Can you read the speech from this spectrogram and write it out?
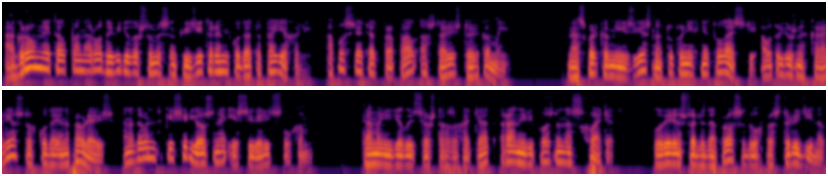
Огромная толпа народа видела, что мы с инквизиторами куда-то поехали, а после отряд пропал, остались только мы. Насколько мне известно, тут у них нет власти, а вот у южных королевств, куда я направляюсь, она довольно-таки серьезная, если верить слухам. Там они делают все, что захотят, рано или поздно нас схватят. Уверен, что для допроса двух простолюдинов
